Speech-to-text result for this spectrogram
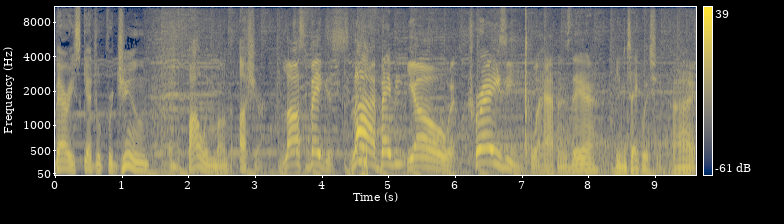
Barry's scheduled for June, and the following month, Usher. Las Vegas, live, baby. Yo, crazy. What happens there, you can take with you, all right?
